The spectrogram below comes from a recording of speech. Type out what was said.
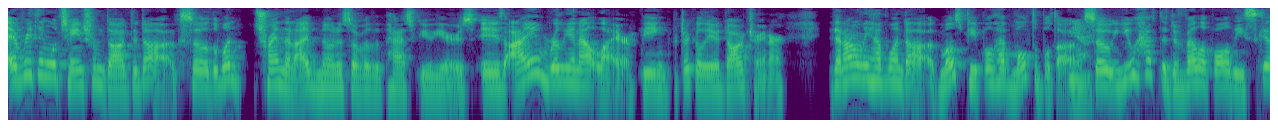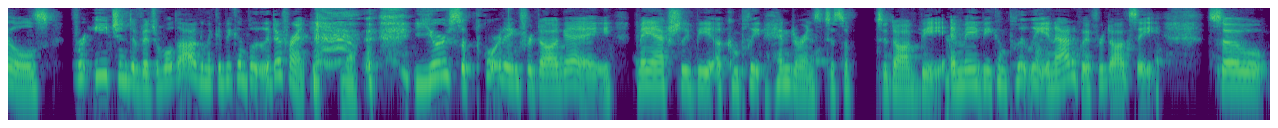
everything will change from dog to dog. So the one trend that I've noticed over the past few years is I am really an outlier being particularly a dog trainer that I only have one dog. Most people have multiple dogs. Yeah. So you have to develop all these skills for each individual dog and it could be completely different. Yeah. Your supporting for dog A may actually be a complete hindrance to to dog B and may be completely inadequate for dog C. So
